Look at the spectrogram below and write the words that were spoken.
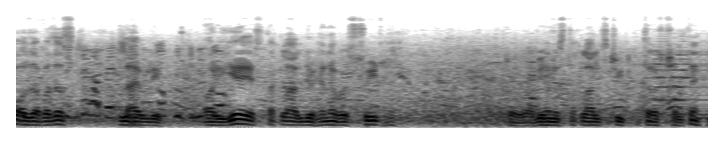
बहुत ज़बरदस्त लाइवली और ये इस्तकलाल जो है ना वो स्ट्रीट है। तो अभी हम इस्तकलाल स्ट्रीट की तरफ़ चलते हैं।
